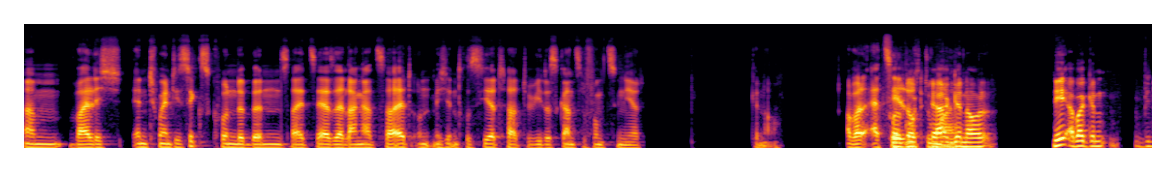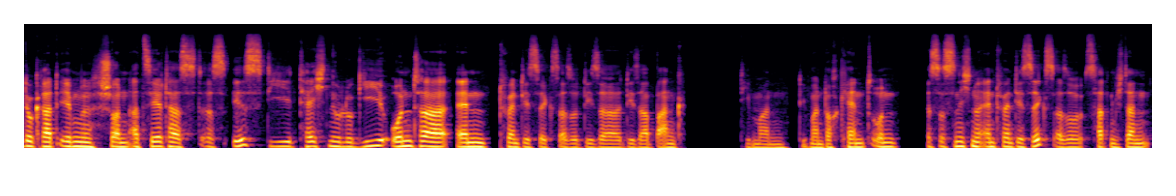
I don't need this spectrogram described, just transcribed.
ähm, weil ich N26-Kunde bin seit sehr, sehr langer Zeit und mich interessiert hat, wie das Ganze funktioniert. Genau. Aber erzähl doch du ja, mal. genau. Nee, aber wie du gerade eben schon erzählt hast, es ist die Technologie unter N26, also dieser, dieser Bank, die man, die man doch kennt. Und es ist nicht nur N26, also es hat mich dann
